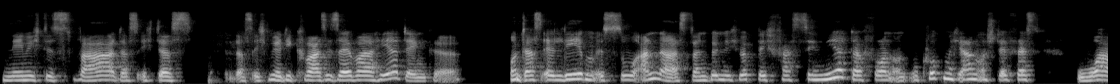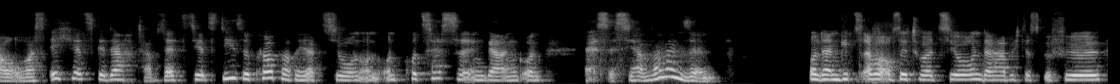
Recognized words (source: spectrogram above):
nehme ich das wahr, dass ich das, dass ich mir die quasi selber herdenke. Und das Erleben ist so anders. Dann bin ich wirklich fasziniert davon und, gucke mich an und stelle fest, wow, was ich jetzt gedacht habe, setzt jetzt diese Körperreaktion und, und Prozesse in Gang. Und es ist ja Wahnsinn. Und dann gibt es aber auch Situationen, da habe ich das Gefühl,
